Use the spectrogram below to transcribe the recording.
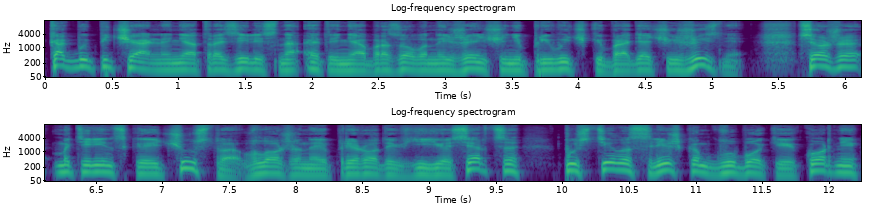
Как бы печально не отразились на этой необразованной женщине привычки бродячей жизни, все же материнское чувство, вложенное природой в ее сердце, пустило слишком глубокие корни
